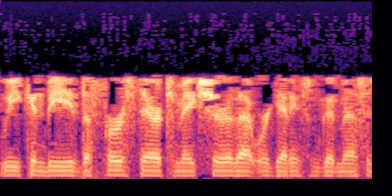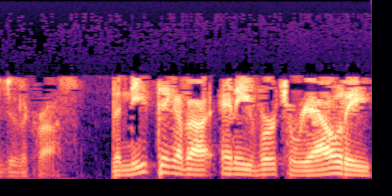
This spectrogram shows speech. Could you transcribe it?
we can be the first there to make sure that we're getting some good messages across. The neat thing about any virtual reality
